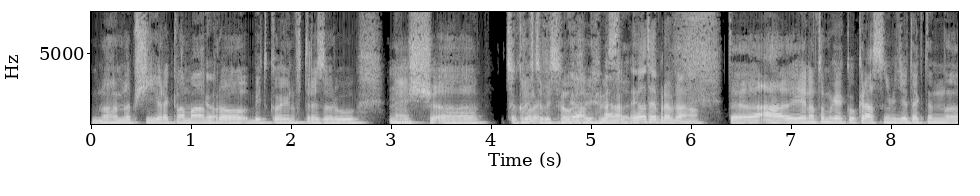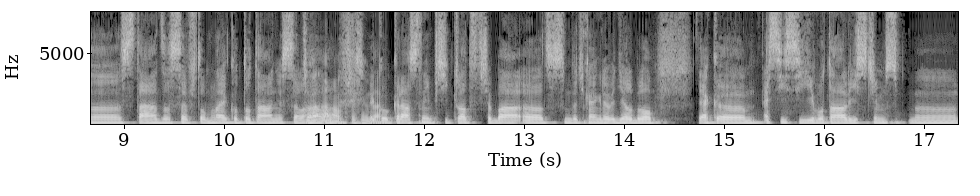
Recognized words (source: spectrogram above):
mnohem lepší reklama jo. pro Bitcoin v Trezoru, mhm. než mm-hmm. uh, cokoliv, co bychom mohli vymyslet. Jo, to je pravda, no. To, a je na tom jako krásně vidět, jak ten uh, stát zase v tomhle jako totálně selhal. Ano, jako tak. krásný příklad třeba, uh, co jsem teďka někde viděl, bylo, jak uh, SEC otálí s tím uh, uh,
